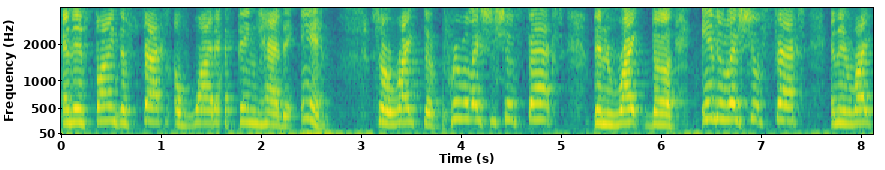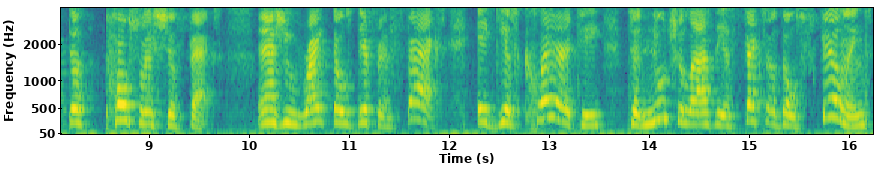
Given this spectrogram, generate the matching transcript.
and then find the facts of why that thing had to end. So write the pre-relationship facts, then write the in the relationship facts, and then write the post-relationship facts. And as you write those different facts, it gives clarity to neutralize the effects of those feelings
